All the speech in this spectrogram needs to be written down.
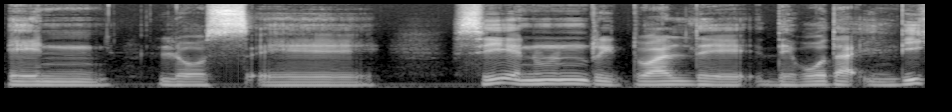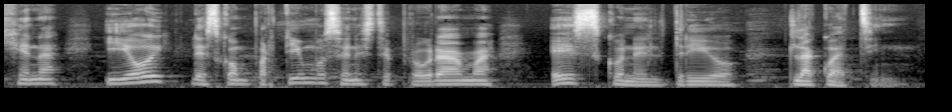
en los... eh, sí, en un ritual de, de boda indígena y hoy les compartimos en este programa es con el trío Tlacuatzin.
